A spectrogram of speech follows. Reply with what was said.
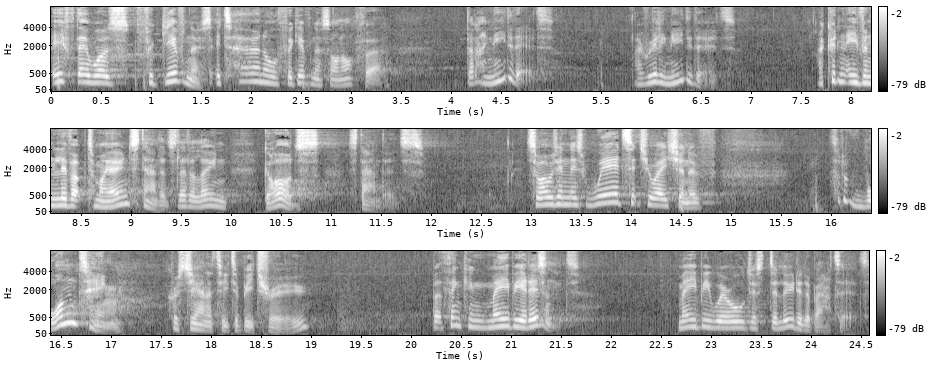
if there was forgiveness, eternal forgiveness on offer, that I needed it. I really needed it. I couldn't even live up to my own standards, let alone God's standards. So I was in this weird situation of sort of wanting Christianity to be true, but thinking maybe it isn't. Maybe we're all just deluded about it.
